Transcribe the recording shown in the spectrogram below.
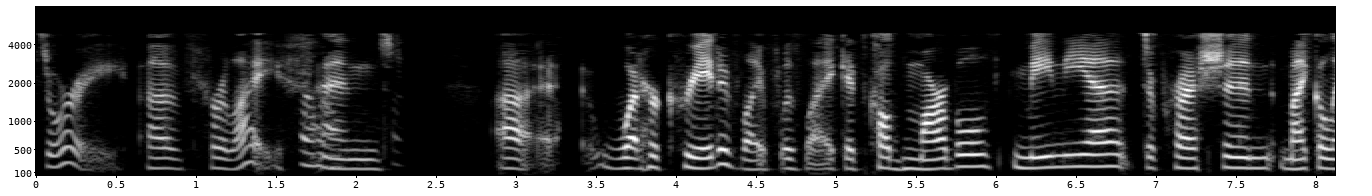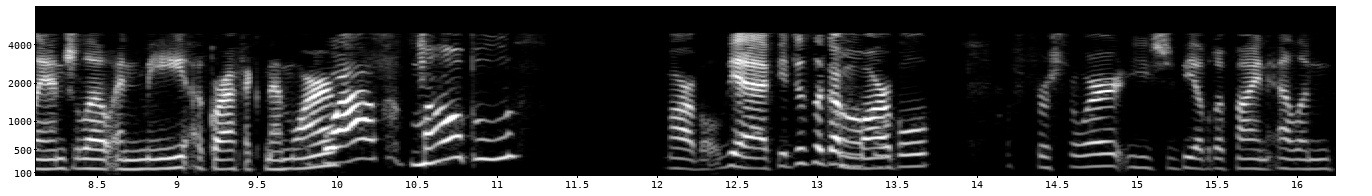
story of her life and uh, what her creative life was like. It's called Marbles, Mania, Depression, Michelangelo, and Me, a graphic memoir. wow, marbles. Marbles. Yeah, if you just look up Marbles. Marble for sure, you should be able to find Ellen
